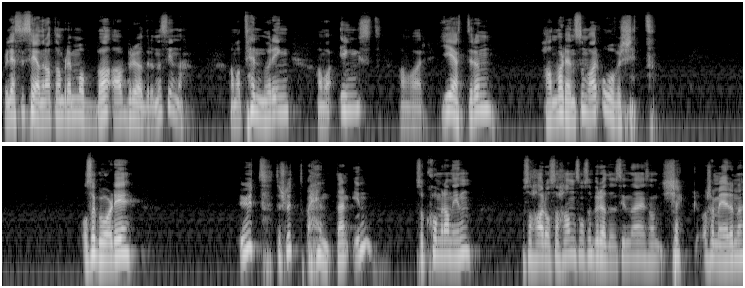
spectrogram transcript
Vi leser senere at han ble mobba av brødrene sine. Han var tenåring, han var yngst, han var gjeteren. Han var den som var oversett. Og så går de ut til slutt og henter han inn. Så kommer han inn, og så har også han, sånn som brødrene sine, sånn kjekk og sjarmerende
